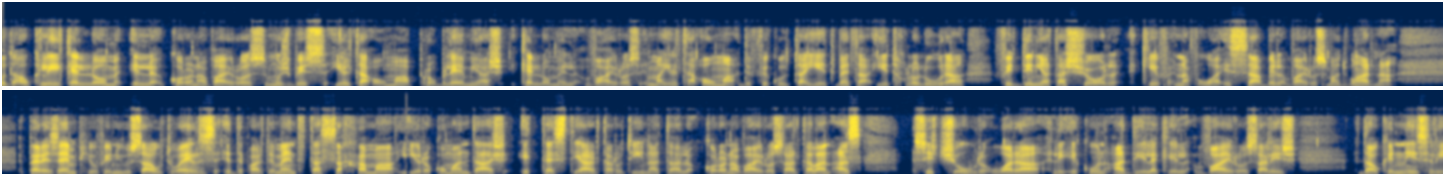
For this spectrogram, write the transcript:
U dawk li kellhom il-coronavirus mhux biss jiltaqgħu ma' problemi għax kellhom il-virus imma jiltaqgħu ma' diffikultajiet meta jidħlu lura fid-dinja tax-xogħol kif nafuha issa bil-virus madwarna. Per eżempju fi New South Wales id-Dipartiment tas-Saħħa ma jirrakomandax it-testjar ta' rutina tal-coronavirus għal tal-anqas sitt xhur wara li jkun għaddielek il-virus għaliex Dawk in-nies li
